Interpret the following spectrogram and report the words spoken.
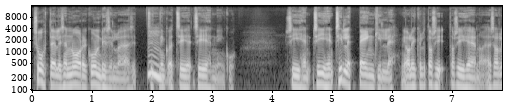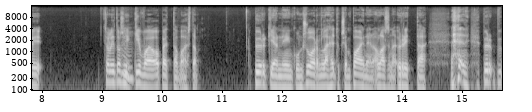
suhteellisen nuori kundi silloin ja sit, mm. sit, kuin, että siihen, siihen, niin kuin, siihen, siihen, sille penkille niin oli kyllä tosi, tosi hienoa ja se oli, se oli tosi mm. Kiva ja opettavaista pyrkiä niin kuin suoran lähetyksen paineen alasena yrittää pyr, py,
